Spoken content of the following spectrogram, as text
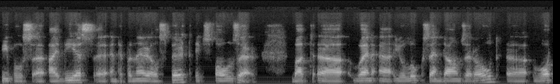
people's ideas, entrepreneurial spirit, it's all there. But uh, when uh, you look then down the road, uh, what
